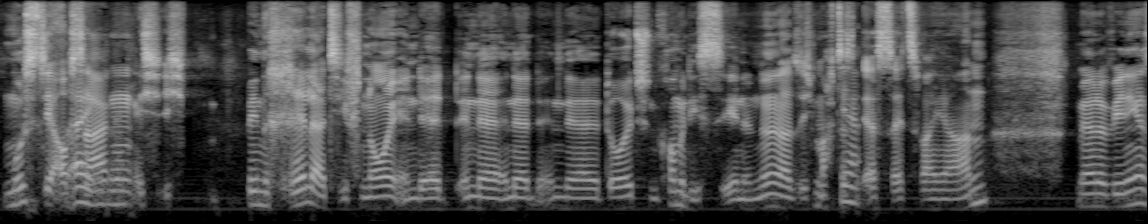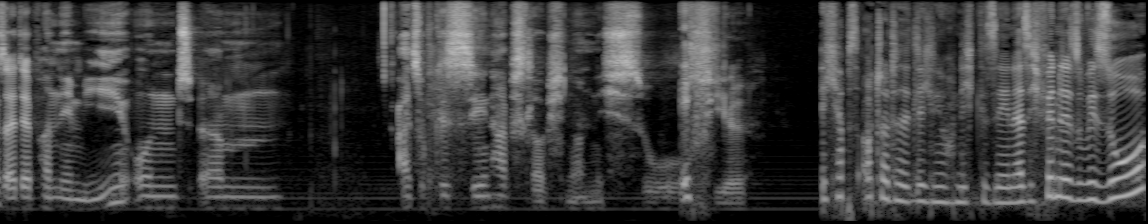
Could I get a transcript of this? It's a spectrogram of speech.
muss dir auch sagen, ich, ich bin relativ neu in der in der in der in der deutschen Comedy Szene ne also ich mache das Ja. erst seit zwei Jahren mehr oder weniger seit der Pandemie und ähm, also gesehen habe ich glaube ich noch nicht so Ich- viel Ich habe es auch tatsächlich noch nicht gesehen. Also ich finde sowieso,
